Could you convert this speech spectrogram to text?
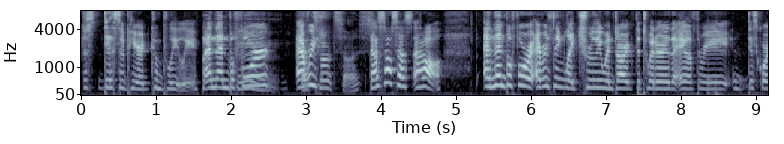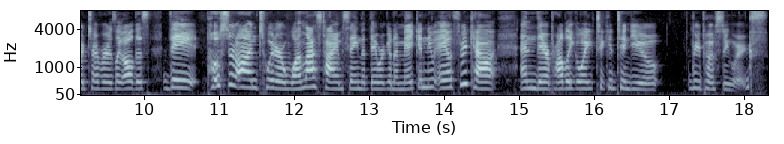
just disappeared completely and then before every That's not sus. that's not sus at all. And then before everything like truly went dark, the Twitter, the AO3, Discord servers, like all this, they posted on Twitter one last time saying that they were gonna make a new AO3 count and they're probably going to continue reposting works.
